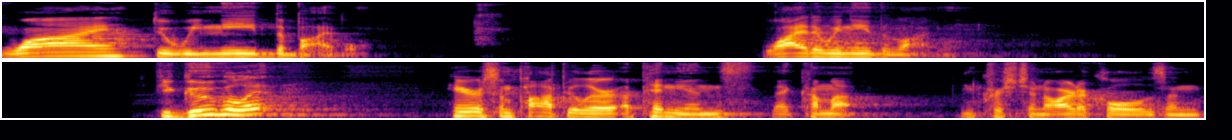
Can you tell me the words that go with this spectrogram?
Why do we need the Bible? Why do we need the Bible? If you Google it, here are some popular opinions that come up in Christian articles and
